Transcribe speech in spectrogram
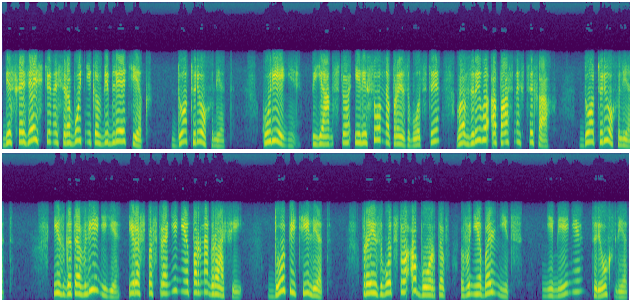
бесхозяйственность работников библиотек до 3 лет, курение, пьянство или сон на производстве во взрывоопасных цехах до 3 лет, изготовление и распространение порнографии до 5 лет, производство абортов вне больниц не менее 3 лет.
